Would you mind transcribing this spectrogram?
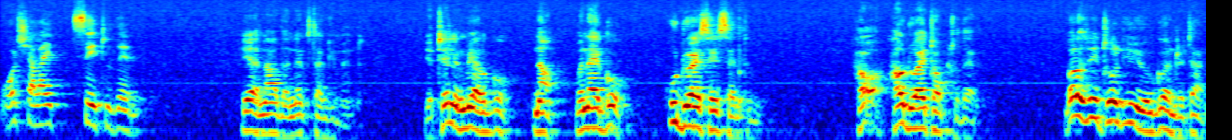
What shall I say to them? Here now the next argument. You're telling me I'll go. Now, when I go, who do I say sent me? How, how do I talk to them? God has already told you you'll go and return.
